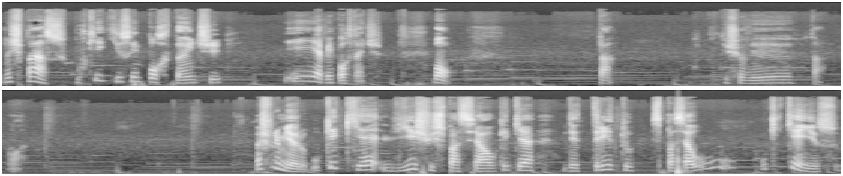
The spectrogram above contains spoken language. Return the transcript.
no espaço? Por que, que isso é importante? E é bem importante. Bom, tá. Deixa eu ver. Tá. Mas primeiro, o que, que é lixo espacial? O que, que é detrito espacial? O, o que, que é isso?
